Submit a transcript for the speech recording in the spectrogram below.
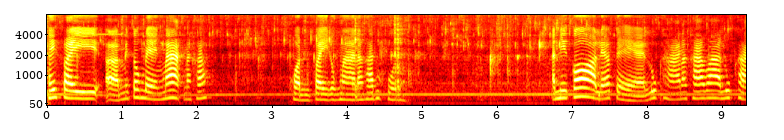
ช้ไฟไม่ต้องแรงมากนะคะ ผ่อนไฟลงมานะคะทุกคน อันนี้ก็แล้วแต่ลูกค้านะคะว่าลูกค้า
